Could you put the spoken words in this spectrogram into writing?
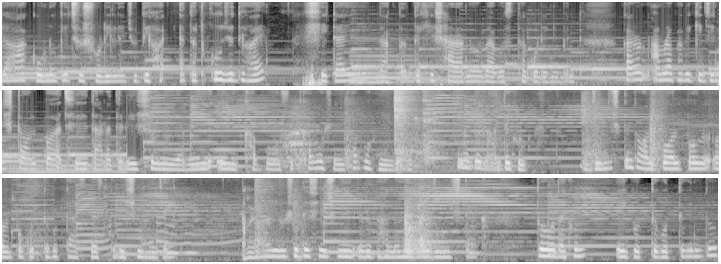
যা কোনো কিছু শরীরে যদি হয় এতটুকু যদি হয় সেটাই ডাক্তার দেখে সারানোর ব্যবস্থা করে নেবেন। কারণ আমরা ভাবি কি জিনিসটা অল্প আছে, তাড়াতাড়ি সেরে যাবে এই খাব, ওষুধ খাব, সেই খাব, হয়ে যাবে। কিন্তু না, দেখুন, জিনিস কিন্তু অল্প অল্প অল্প করতে করতে আস্তে আস্তে বেশি হয়ে যায়। আমরা ওই ওষুধে শেষ হয়ে যাবে ভালো হয়ে যাবে জিনিসটা। তো দেখুন, এই করতে করতে কিন্তু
